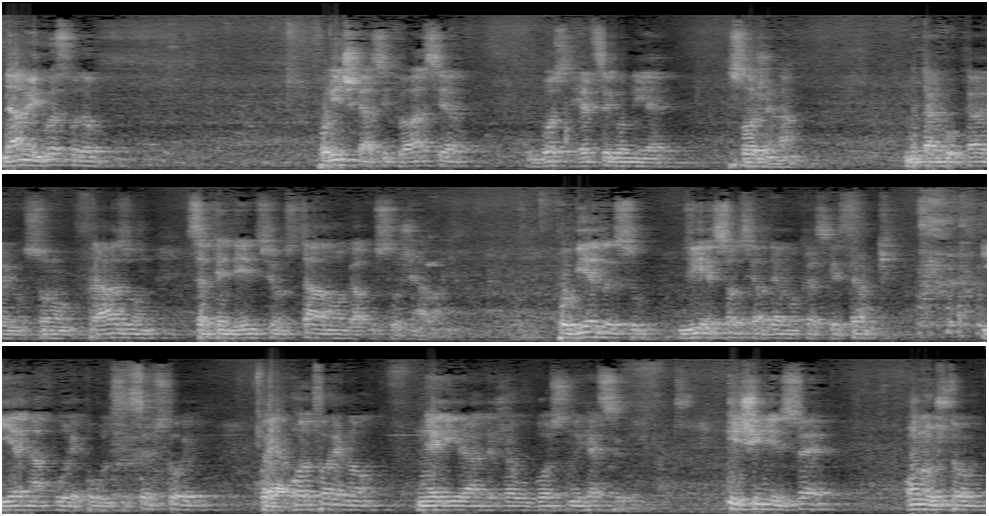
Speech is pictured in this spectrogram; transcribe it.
Dame i gospodo, politička situacija u Bosni i Hercegovini je složena, da tako kažemo s onom frazom, sa tendencijom stalnog usložnjavanja. Pobjedile su dvije socijaldemokratske stranke. Jedna u Republici Srpskoj, koja otvoreno negira državu Bosnu i Hercegovini. I čini sve ono što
